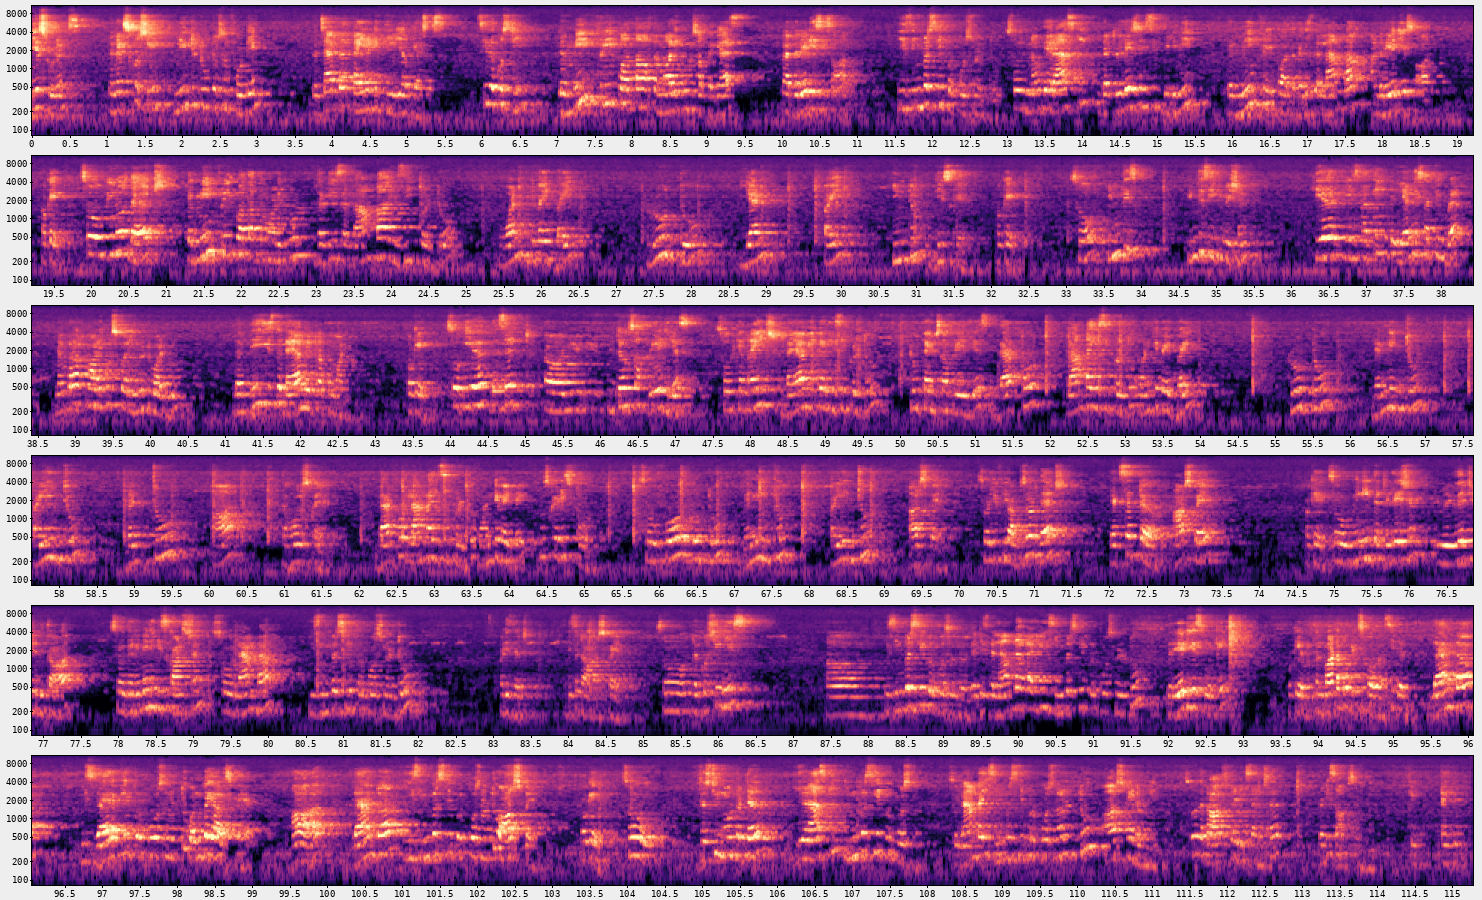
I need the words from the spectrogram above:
Dear students, the next question, NEET 2014, the chapter Kinetic Theory of Gases. See the question, the mean free path of the molecules of the gas where the radius is r is inversely proportional to. So now they are asking that relationship between the mean free path that is the lambda and radius r. Okay, so we know that the mean free path of the molecule that is lambda is equal to 1 divided by root 2 n pi into d square. Okay. So in this in this equation here is nothing n is nothing but number of molecules per unit volume. Then d is the diameter of the molecule. Okay. So here they said uh, in terms of radius. So we can write diameter is equal to 2 times of radius. Therefore lambda is equal to 1 divided by root 2 n into pi into then 2 r the whole square. Therefore, lambda is equal to 1 divided by 2 square is 4. So, 4 root 2 n into pi into r square. So, if you observe that except uh, r square, okay, so we need that relation related with r. So, the remaining is constant. So, lambda is inversely proportional to what is that? It is at r square. So, the question is um, is inversely proportional that is the lambda value is inversely proportional to the radius okay? Okay then what about its power see that lambda is directly proportional to 1 by r square or lambda is inversely proportional to r square. Okay so just you note the term. Here asking inversely proportional. So lambda is inversely proportional to r square only so that r square is answer. That is option b. Okay thank you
